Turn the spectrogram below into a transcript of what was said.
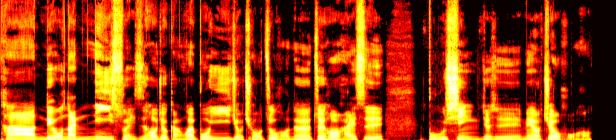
他流难溺水之后，就赶快拨一一九求助哈。那最后还是不幸就是没有救活哈。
